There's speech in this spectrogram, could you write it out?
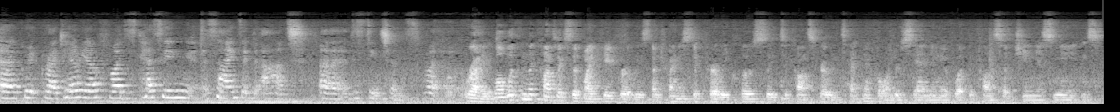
uh, great criteria for discussing science and art uh, distinctions? Right. Well, within the context of my paper, at least, I'm trying to stick fairly closely to Kant's fairly technical understanding of what the concept genius means,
